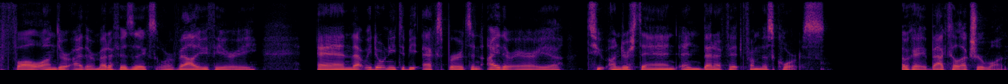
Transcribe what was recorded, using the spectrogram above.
fall under either metaphysics or value theory, and that we don't need to be experts in either area to understand and benefit from this course. Okay, back to lecture one.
